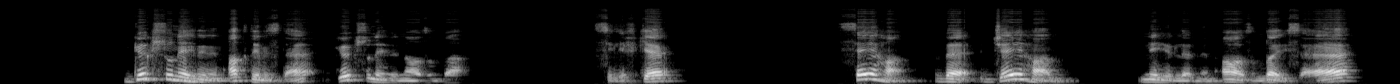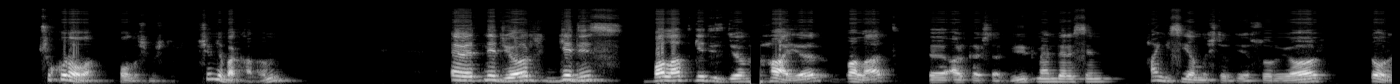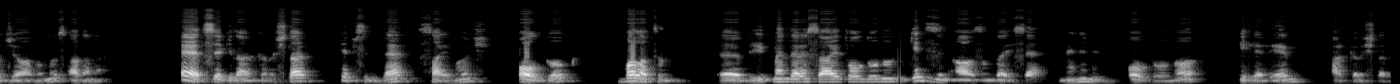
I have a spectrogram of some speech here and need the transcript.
Göksu Nehri'nin Akdeniz'de, Göksu Nehri'nin ağzında Silifke, Seyhan ve Ceyhan nehirlerinin ağzında ise Çukurova oluşmuştur. Şimdi bakalım. Evet ne diyor? Gediz, Balat Gediz diyor. Hayır, Balat e, arkadaşlar Büyük Menderes'in hangisi yanlıştır diye soruyor. Doğru cevabımız Adana. Evet sevgili arkadaşlar hepsini de saymış olduk. Balat'ın e, Büyük Menderes'e ait olduğunu, Gediz'in ağzında ise Menemen olduğunu bilelim arkadaşlar.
